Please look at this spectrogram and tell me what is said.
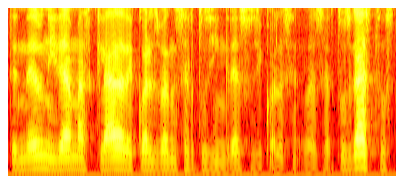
tener una idea más clara de cuáles van a ser tus ingresos y cuáles van a ser tus gastos.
